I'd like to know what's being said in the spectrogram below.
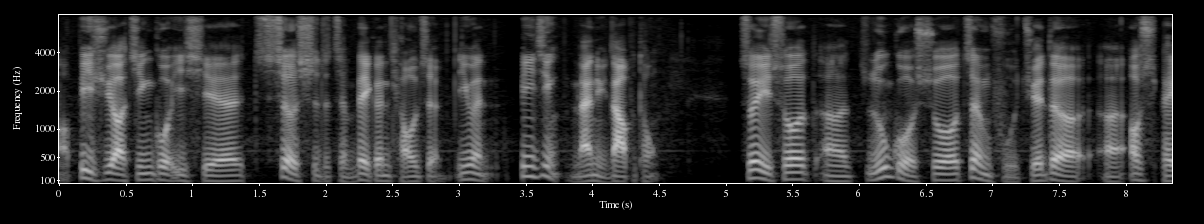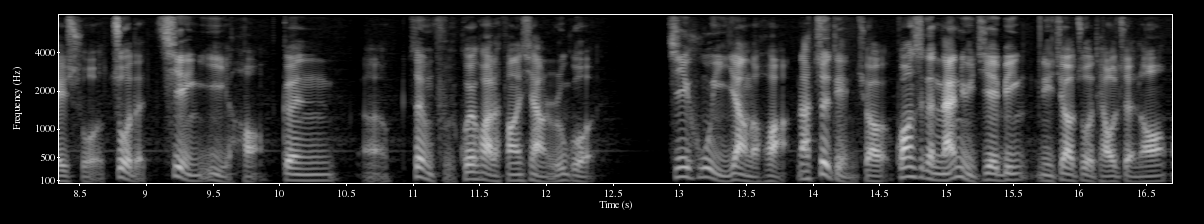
啊，必须要经过一些设施的准备跟调整，因为毕竟男女大不同。所以说，呃，如果说政府觉得呃奥斯培所做的建议哈，跟呃政府规划的方向如果几乎一样的话，那这点就要光是个男女皆兵，你就要做调整哦，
